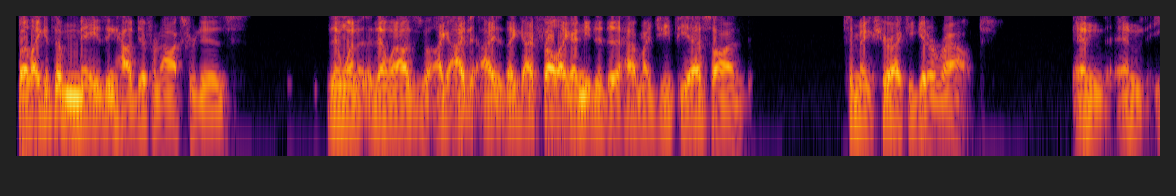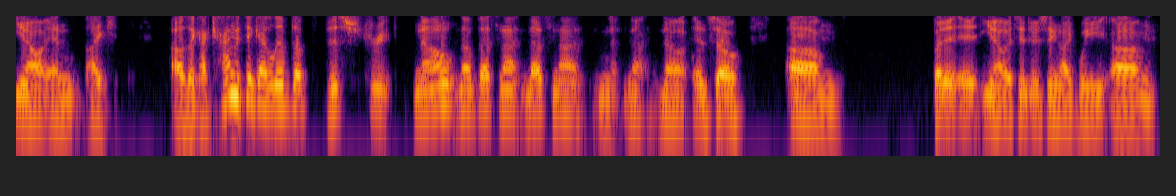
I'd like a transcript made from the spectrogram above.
but like it's amazing how different Oxford is than when than when I was like I, I like I felt like I needed to have my GPS on to make sure I could get around, and and you know and like I was like, I kind of think I lived up this street. No, no, that's not, that's not, no, no. no. And so, um, but it, it, you know, it's interesting. Like we, um,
